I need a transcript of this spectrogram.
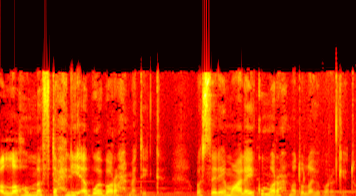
اللهم افتح لي أبواب رحمتك. والسلام عليكم ورحمة الله وبركاته.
